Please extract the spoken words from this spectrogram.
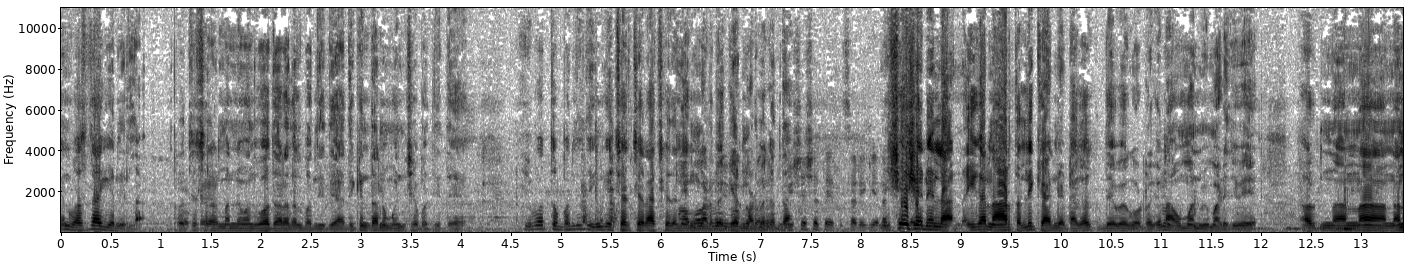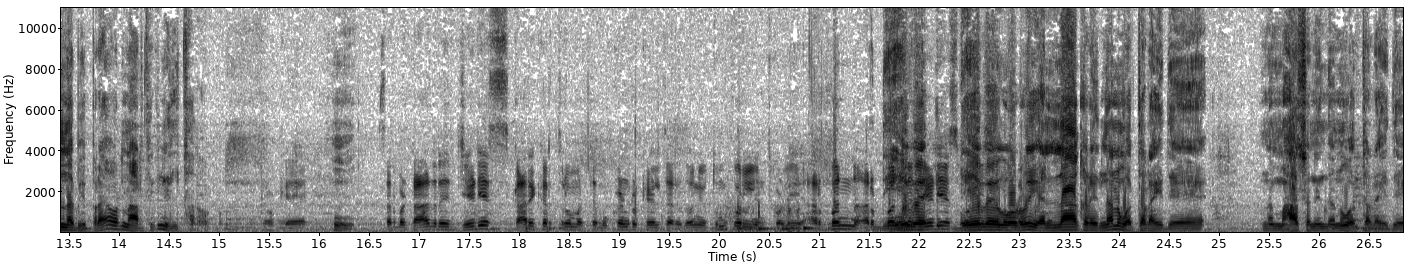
ಏನು ಹೊಸ್ದಾಗಿ ಏನಿಲ್ಲ ಪ್ರತಿ ಸಲ ಮೊನ್ನೆ ಒಂದು ಹೋದಾರದಲ್ಲಿ ಬಂದಿದೆ ಅದಕ್ಕಿಂತನೂ ಮುಂಚೆ ಬಂದಿದ್ದೆ. ಇವತ್ತು ಬಂದಿದ್ದು ಹಿಂಗೆ ಚರ್ಚೆ ರಾಜಕೀಯದಲ್ಲಿ ಹೆಂಗೆ ಮಾಡ್ಬೇಕು ಏನು ಮಾಡ್ಬೇಕಂತ ವಿಶೇಷ ಏನಿಲ್ಲ ಈಗ ನಾರ್ತಲ್ಲಿ ಕ್ಯಾಂಡಿಡೇಟ್ ಆಗೋಕ್ಕೆ ದೇವೇಗೌಡರಿಗೆ ನಾವು ಮನವಿ ಮಾಡಿದ್ವಿ ಅದು ನನ್ನ ನನ್ನ ಅಭಿಪ್ರಾಯ ಅವ್ರು ನಾರ್ತಿಗೆ ನಿಲ್ತಾರೆ ಅವರು. ಓಕೆ ಹ್ಞೂ ಸರ್ ಬಟ್ ಆದರೆ ಜೆ ಡಿ ಎಸ್ ಕಾರ್ಯಕರ್ತರು ಮತ್ತೆ ಮುಖಂಡರು ಕೇಳ್ತಾ ಇರೋದು ನೀವು ತುಮಕೂರಲ್ಲಿ ನಿಂತ್ಕೊಳ್ಳಿ. ಅರ್ಬನ್ ಅರ್ಬನ್ ದೇವೇಗೌಡರು ಎಲ್ಲ ಕಡೆಯಿಂದನೂ ಒತ್ತಡ ಇದೆ. ನಮ್ಮ ಹಾಸನಿಂದನೂ ಒತ್ತಡ ಇದೆ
